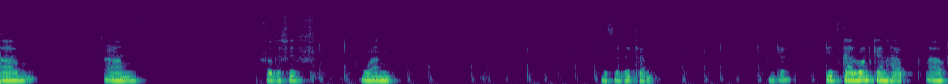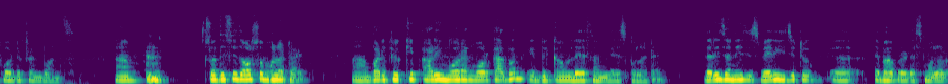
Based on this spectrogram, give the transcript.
um, um, so this is one, this is ethane, okay? Each carbon can have uh, four different bonds. Um, so this is also volatile. Uh, but if you keep adding more and more carbon, it becomes less and less volatile. The reason is it's very easy to uh, evaporate a smaller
